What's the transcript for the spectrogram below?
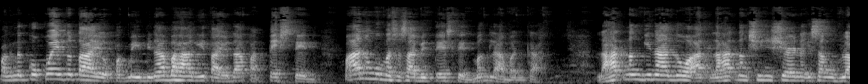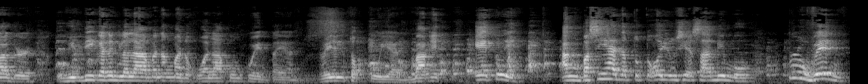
pag nagkukwento tayo, pag may binabahagi tayo, dapat tested. Paano mo masasabing tested? Maglaban ka. Lahat ng ginagawa at lahat ng sinishare ng isang vlogger, kung hindi ka naglalaban ng manok, wala pong kwenta yan. Real talk po yan. Bakit? Eto eh, ang basihan na totoo yung sinasabi mo, proven.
